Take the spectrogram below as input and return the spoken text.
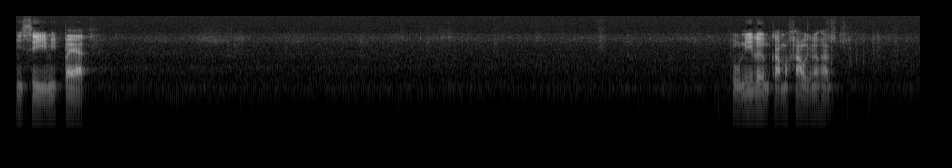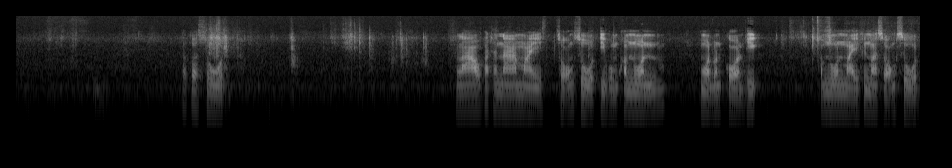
มีสี่มีแปด สูตร นี้เริ่มกลับมาเข้าอีกแล้วครับ แล้วก็สูตร ลาวพัฒนาใหม่สองสูตรที่ผมคำนวณงวดวันก่อนที่คำนวณใหม่ขึ้นมาสองสูตร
